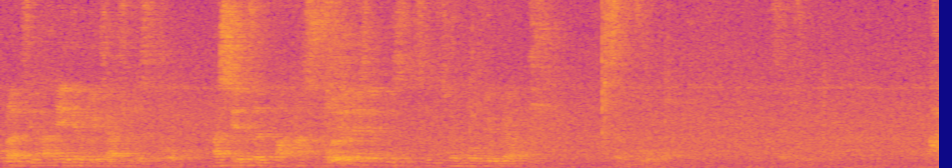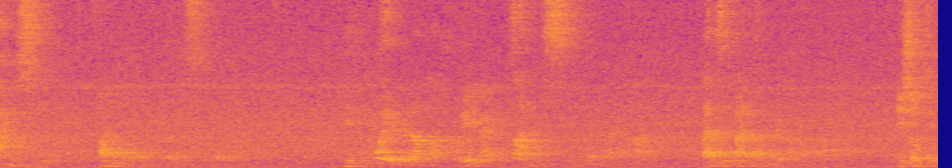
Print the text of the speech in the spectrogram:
突然之间他那天回家去的时候，他先生把他所有那些故事书全部丢掉，神作，神作，爱是翻红的石头，你为了让他回来，暂时的来，但是单单对他，弟兄姐妹。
